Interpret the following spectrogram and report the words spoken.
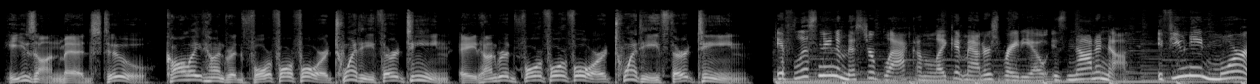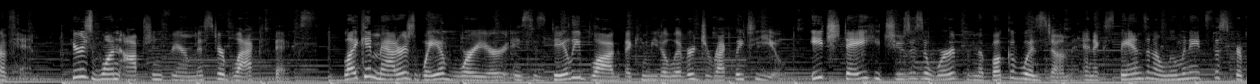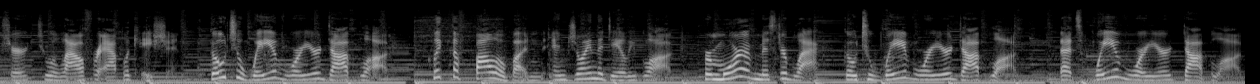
He's on meds too. Call 800 444 2013. 800 444 2013. If listening to Mr. Black on Like It Matters Radio is not enough, if you need more of him, here's one option for your Mr. Black fix. Like It Matters Way of Warrior is his daily blog that can be delivered directly to you. Each day, he chooses a word from the Book of Wisdom and expands and illuminates the scripture to allow for application. Go to wayofwarrior.blog, click the follow button, and join the daily blog. For more of Mr. Black, go to wayofwarrior.blog. That's wayofwarrior.blog.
